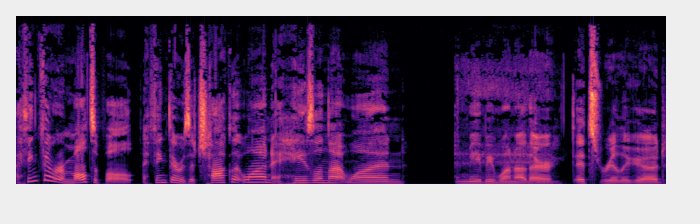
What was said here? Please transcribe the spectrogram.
I think there were multiple. I think there was a chocolate one, a hazelnut one, and maybe one other. It's really good,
